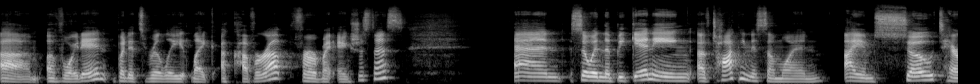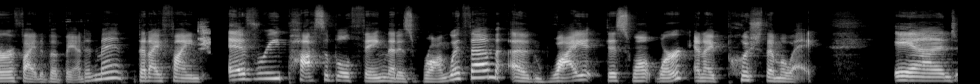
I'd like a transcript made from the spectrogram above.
um avoidant but it's really like a cover up for my anxiousness. And so in the beginning of talking to someone, I am so terrified of abandonment that I find every possible thing that is wrong with them and why it, this won't work and I push them away. And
